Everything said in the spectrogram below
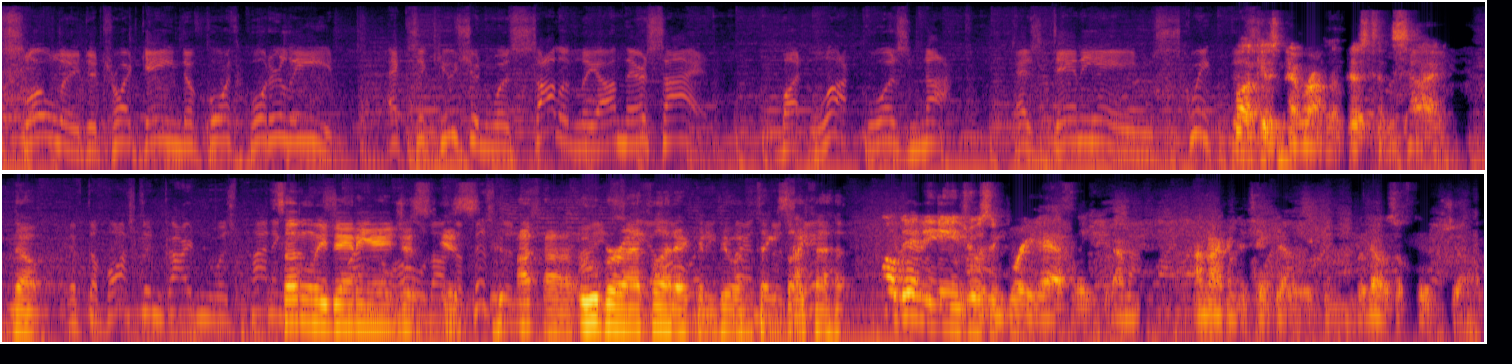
Slowly, Detroit gained a fourth quarter lead. Execution was solidly on their side, but luck was not. As Danny Ainge squeaked. Luck is never on the Pistons side. No. If the Boston Garden was planning Suddenly, Danny Ainge is, is uh, uh, uber athletic and doing things like that. Well, Danny Ainge was a great athlete. I'm, I'm not going to take that away from him, but that was a full job.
